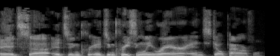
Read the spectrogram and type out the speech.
It's uh, it's inc- it's increasingly rare and still powerful.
